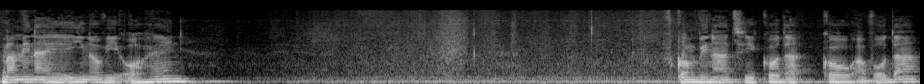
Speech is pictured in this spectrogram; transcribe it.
Mamina je jinový oheň, kombinácii koda, kov a voda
